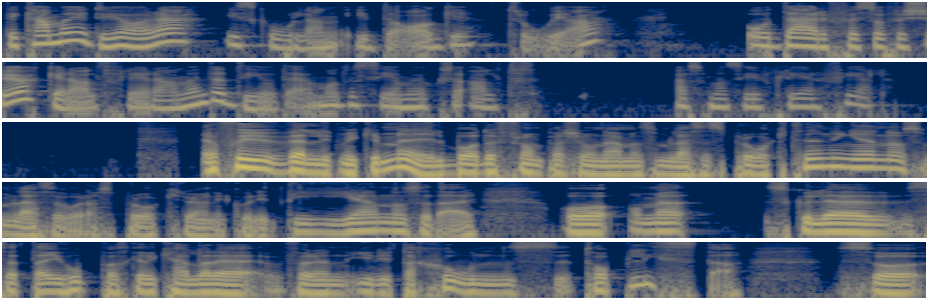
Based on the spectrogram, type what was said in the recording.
Det kan man ju inte göra i skolan idag, tror jag. Och därför så försöker allt fler använda det och dem och då ser man också allt, alltså man ser fler fel. Jag får ju väldigt mycket mejl, både från personer som läser Språktidningen och som läser våra språkkrönikor i DN och sådär. Och om jag skulle sätta ihop, vad ska vi kalla det, för en irritationstopplista så,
